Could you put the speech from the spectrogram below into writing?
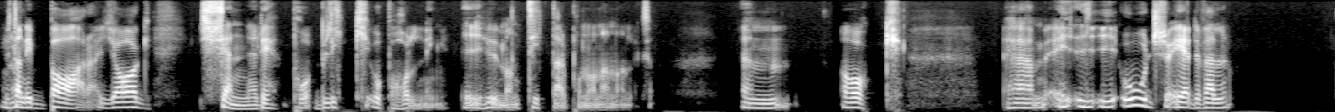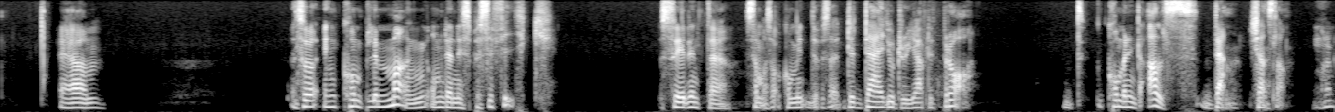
mm. utan det är bara, jag känner det på blick och på hållning i hur man tittar på någon annan. Liksom. Um, och um, i, i, ord så är det väl um, alltså en komplimang, om den är specifik, så är det inte samma sak. Om det där gjorde du jävligt bra. kommer inte alls den känslan. Nej.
